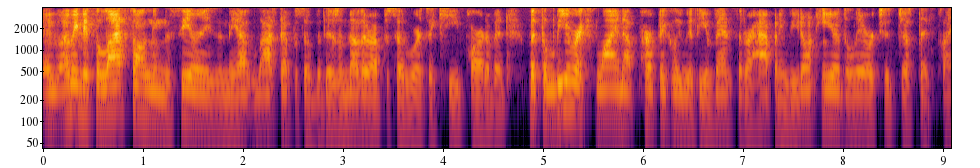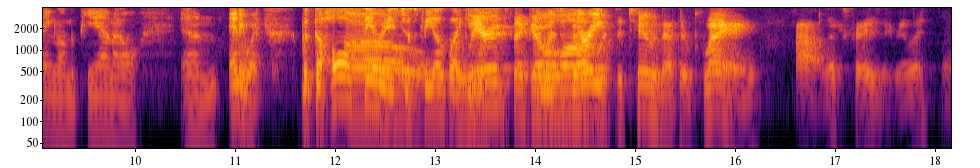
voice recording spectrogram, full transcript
I mean, it's the last song in the series in the uh, last episode, but there's another episode where it's a key part of it. But the lyrics line up perfectly with the events that are happening, but you don't hear the lyrics. It's just that playing on the piano. And anyway, but the whole series just Oh, feels like it was, lyrics that go it was along very with the tune that they're playing. Wow, that's crazy. Really? Wow.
